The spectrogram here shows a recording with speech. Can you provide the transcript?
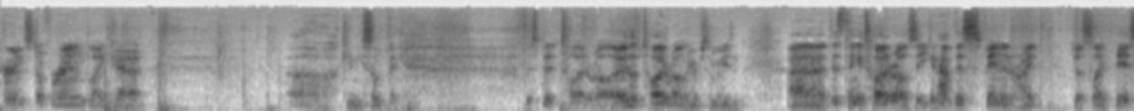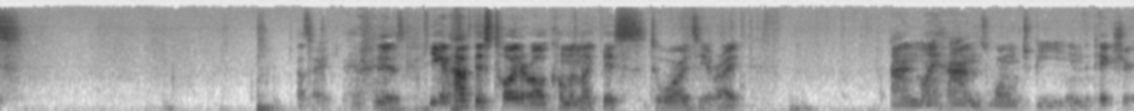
turn stuff around like. Uh, oh, give me something. This bit of toilet roll. I always have toilet roll here for some reason. Uh, this thing of toilet roll, so you can have this spinning right, just like this. That's right. it is. You can have this toilet roll coming like this towards you, right? and my hands won't be in the picture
